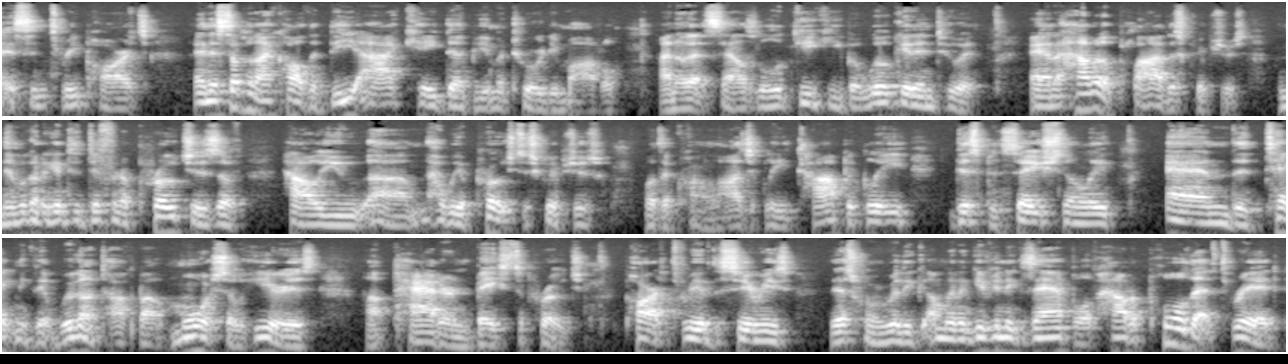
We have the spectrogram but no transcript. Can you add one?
it's in three parts. And it's something I call the DIKW maturity model. I know that sounds a little geeky, but we'll get into it and how to apply the scriptures. And then we're going to get into different approaches of how you um, how we approach the scriptures, whether chronologically, topically, dispensationally, and the technique that we're going to talk about more so here is a pattern-based approach. Part three of the series. That's when really I'm going to give you an example of how to pull that thread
